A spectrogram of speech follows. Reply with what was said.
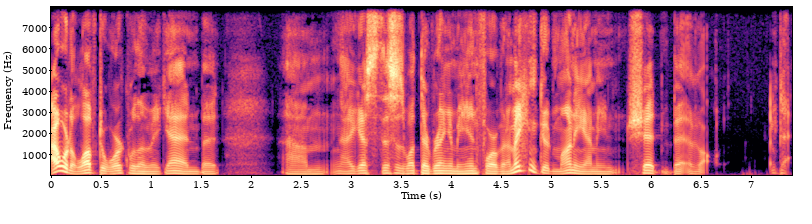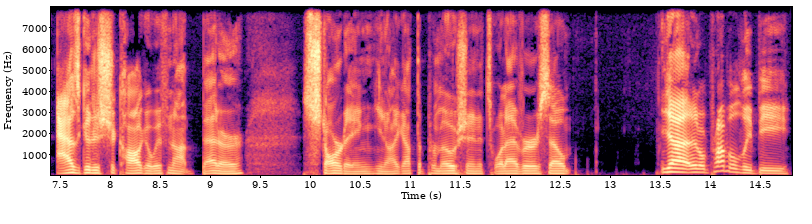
I would have loved to work with him again. But um, I guess this is what they're bringing me in for. But I'm making good money. I mean, shit, as good as Chicago, if not better, starting. You know, I got the promotion. It's whatever. So, yeah, it'll probably be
